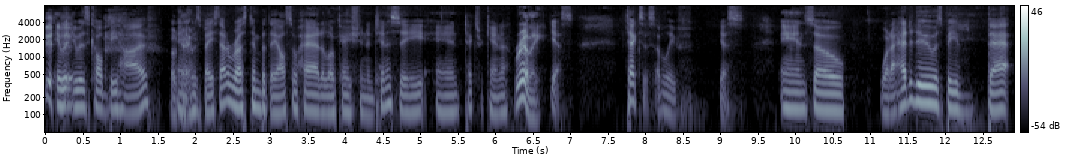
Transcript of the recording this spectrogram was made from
it, it was called Beehive, and it was based out of Ruston, but they also had a location in Tennessee and Texarkana. Really? Yes, Texas, I believe. Yes, and so what I had to do was be that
